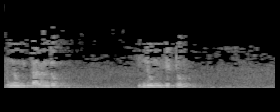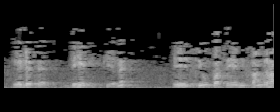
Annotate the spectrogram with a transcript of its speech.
අනුම් තලඳු ඉඳුම් හිටුම් ලෙඩට දෙහෙත් කියන ඒ සිව්පසයෙන් සංග්‍රහ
